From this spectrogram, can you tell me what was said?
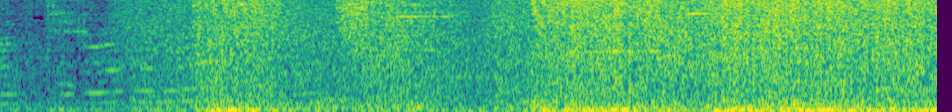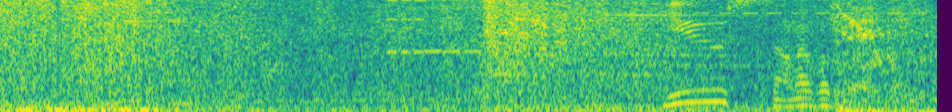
Let's take a look You son of a bitch.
